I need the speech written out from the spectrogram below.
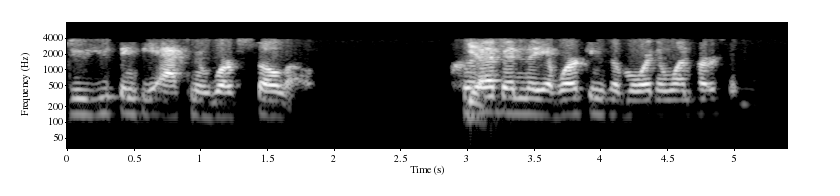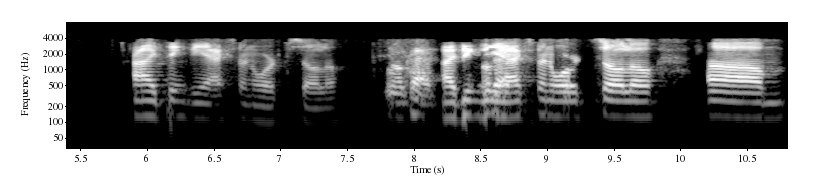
Do you think the Axeman worked solo? Could Yes. have been the workings of more than one person? I think the Axeman worked solo. Okay. I think the Okay. Axeman worked solo. Um,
